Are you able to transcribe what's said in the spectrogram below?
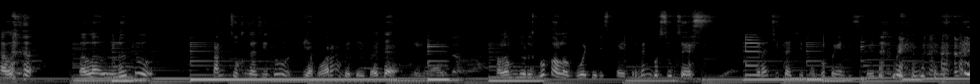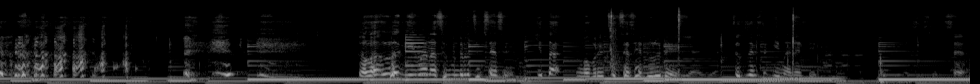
Kalau kalau lu tuh kan sukses itu tiap orang beda-beda. nih kan. Udah. Kalau menurut gue kalau gue jadi Spiderman gue sukses. Karena cita-cita gue pengen jadi Spiderman. kalau lu gimana sih menurut sukses? Kita ngobrolin suksesnya dulu deh. Iya, iya. Sukses itu gimana sih? Definisi sukses.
